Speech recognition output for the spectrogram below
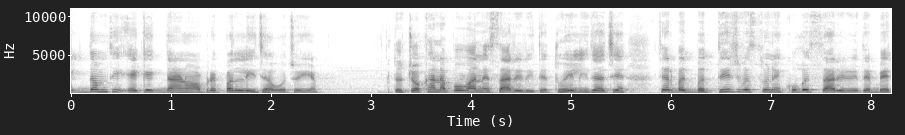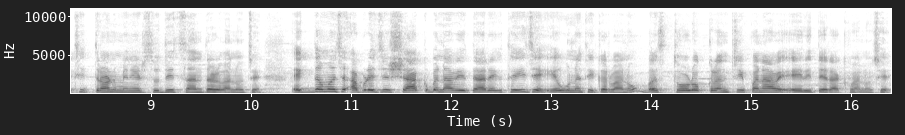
એકદમથી એક એક દાણો આપણે પલળી જવો જોઈએ. તો ચોખાના પૌવાને સારી રીતે ધોઈ લીધા છે. ત્યારબાદ બધી જ વસ્તુને ખૂબ જ સારી રીતે બેથી ત્રણ મિનિટ સુધી જ સાંતળવાનું છે. એકદમ જ આપણે જે શાક બનાવીએ ત્યારે થઈ જાય એવું નથી કરવાનું. બસ થોડો ક્રન્ચી પણ આવે એ રીતે રાખવાનું છે.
